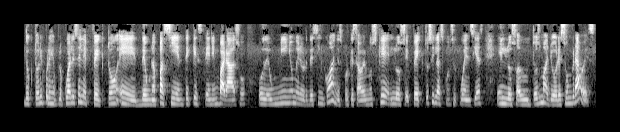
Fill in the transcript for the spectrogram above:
Doctor, y por ejemplo, ¿cuál es el efecto eh, de una paciente que esté en embarazo o de un niño menor de 5 años? Porque sabemos que los efectos y las consecuencias en los adultos mayores son graves.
